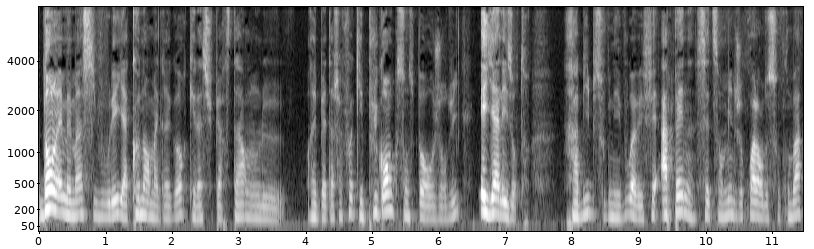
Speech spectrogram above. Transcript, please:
dans le MMA, si vous voulez, il y a Conor McGregor qui est la superstar, on le répète à chaque fois, qui est plus grand que son sport aujourd'hui, et il y a les autres. Khabib, souvenez-vous, avait fait à peine 700 000, je crois, lors de son combat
